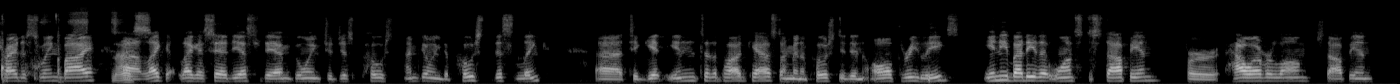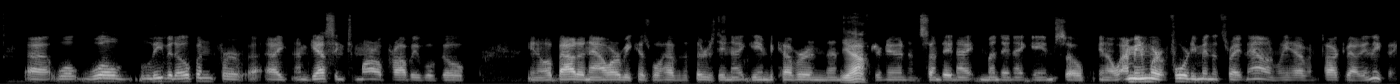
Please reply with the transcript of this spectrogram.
try to swing by. Nice. Uh, like like I said yesterday, I'm going to just post. I'm going to post this link uh, to get into the podcast. I'm going to post it in all three leagues. Anybody that wants to stop in for however long, stop in. Uh, we'll we'll leave it open for. I, I'm guessing tomorrow probably will go, you know, about an hour because we'll have the Thursday night game to cover, and then Yeah. the afternoon and Sunday night and Monday night games. So you know, I mean, we're at 40 minutes right now, and we haven't talked about anything.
